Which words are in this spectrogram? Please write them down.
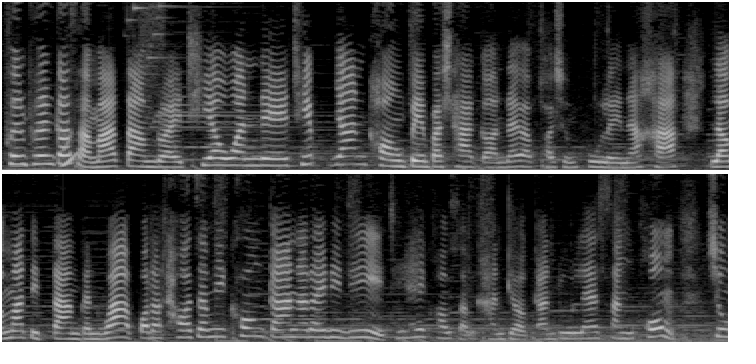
เพื่อนๆก็สามารถตามรอยเที่ยววันเดย์ทริปย่านคลองเปรมประชากรได้แบบพอชมพูเลยนะคะ แล้วมาติดตามกันว่าปตทจะมีโครงการอะไรดีๆ ที่ให้ความสำคัญเกี่ยวกับการดูแลสังคม ชุม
